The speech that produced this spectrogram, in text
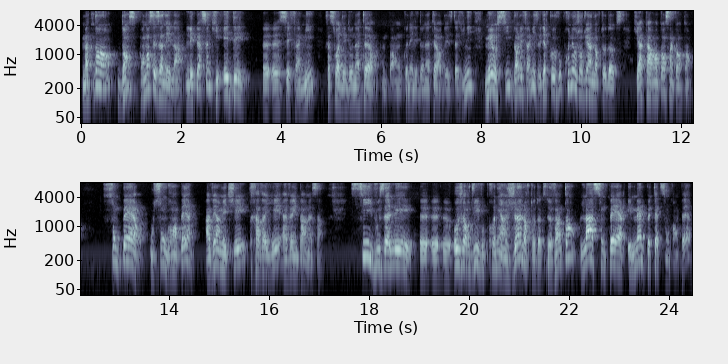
Maintenant, dans, pendant ces années-là, les personnes qui aidaient ces familles, que ce soit des donateurs, on connaît les donateurs des États-Unis, mais aussi dans les familles. C'est-à-dire que vous prenez aujourd'hui un orthodoxe qui a 40 ans, 50 ans. Son père ou son grand-père avait un métier, travaillait, avait une parnassa. Si vous allez euh, aujourd'hui, vous prenez un jeune orthodoxe de 20 ans, là, son père et même peut-être son grand-père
